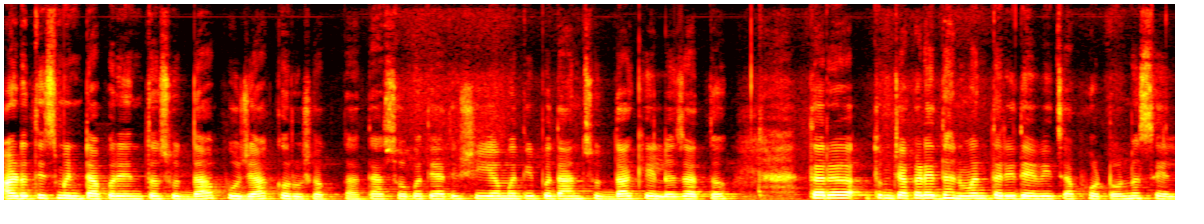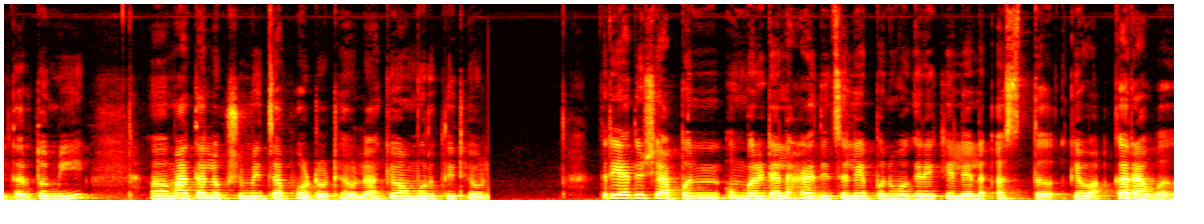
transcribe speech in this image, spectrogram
अडतीस मिनटापर्यंत सुद्धा पूजा करू शकता. त्यासोबत या दिवशी यमदीपदानसुद्धा केलं जातं. तर तुमच्याकडे धन्वंतरी देवीचा फोटो नसेल तर तुम्ही माता लक्ष्मीचा फोटो ठेवला किंवा मूर्ती ठेवली. तर या दिवशी आपण उंबरट्याला हळदीचं लेपन वगैरे केलेलं असतं किंवा करावं.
